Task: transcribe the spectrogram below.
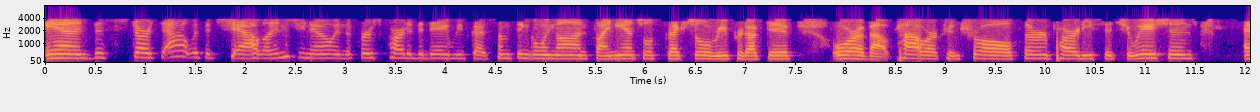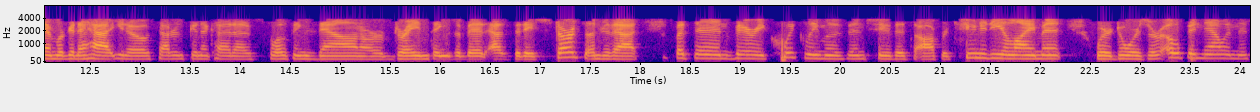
And this starts out with a challenge, you know, in the first part of the day we've got something going on, financial, sexual, reproductive, or about power, control, third party situations and we're going to have, you know, Saturn's going to kind of slow things down or drain things a bit as the day starts under that, but then very quickly moves into this opportunity alignment where doors are open now in this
